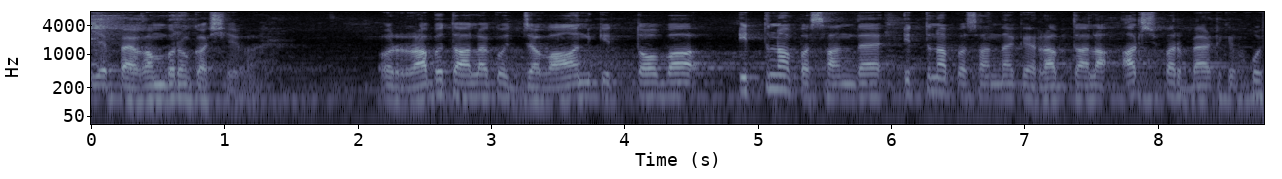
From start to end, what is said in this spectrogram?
یہ پیغمبروں کا شیوا ہے۔ اور رب تعالیٰ کو جوان کی توبہ اتنا پسند ہے اتنا پسند ہے کہ رب تعالیٰ عرش پر بیٹھ کے خوش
